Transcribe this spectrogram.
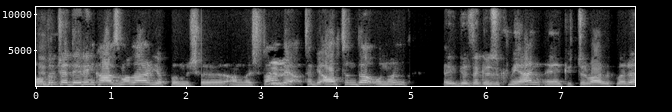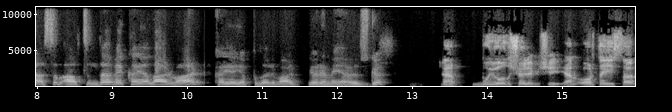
Oldukça derin kazmalar yapılmış e, anlaşılan Evet. ve tabii altında onun e, göze gözükmeyen e, kültür varlıkları asıl altında ve kayalar var, kaya yapıları var göremeye özgü. Yani bu yol şöyle bir şey. Yani Ortahisar,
